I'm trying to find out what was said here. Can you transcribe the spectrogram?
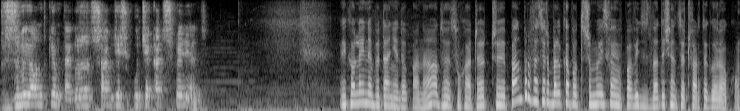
z wyjątkiem tego, że trzeba gdzieś uciekać z pieniędzy. Kolejne pytanie do pana od słuchacza. Czy pan profesor Belka podtrzymuje swoją wypowiedź z 2004 roku?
